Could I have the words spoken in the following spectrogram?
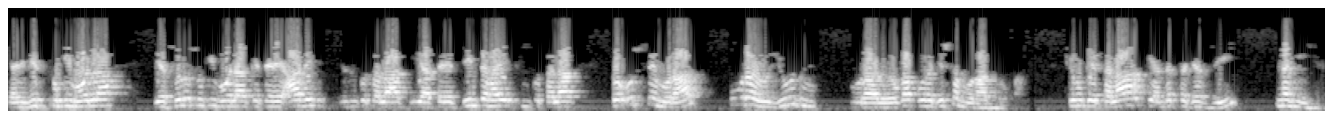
یعنی جس کو کی بولا یا سلو کی بولا کہ تیرے آدھے جسم کو طلاق یا تیرے تین تہائی جسم کو طلاق، تو اس سے مراد پورا وجود مراد ہوگا، پورا جسم مراد ہوگا۔ کیونکہ طلاق کے اندر تجزی نہیں ہے،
